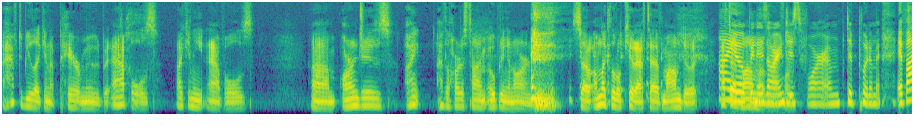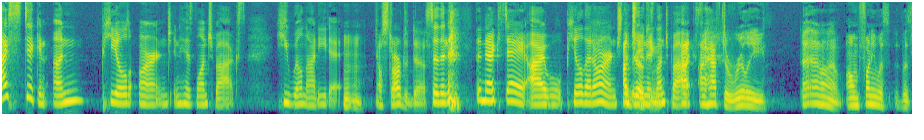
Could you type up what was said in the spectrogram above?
I have to be like in a pear mood. But apples, I can eat apples. Um, oranges, I, I have the hardest time opening an orange. so I'm like a little kid. I have to have mom do it. have to I open his open it for oranges for him to put him in. If I stick an unpeeled orange in his lunchbox, he will not eat it. Mm-mm. I'll starve to death. So the ne- the next day, I will peel that orange that I'm was joking. in his lunchbox. I, I have to really. I don't know. I'm funny with with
